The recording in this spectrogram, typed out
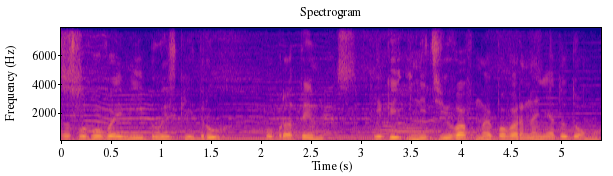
заслуговує мій близький друг, побратим, який ініціював моє повернення додому.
